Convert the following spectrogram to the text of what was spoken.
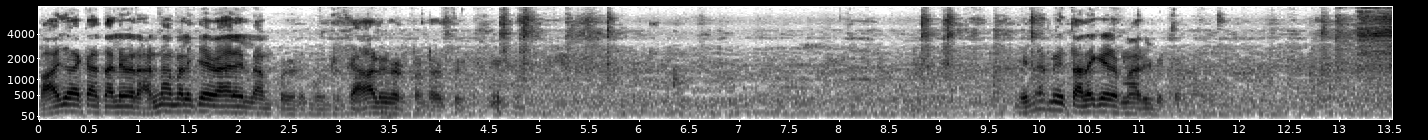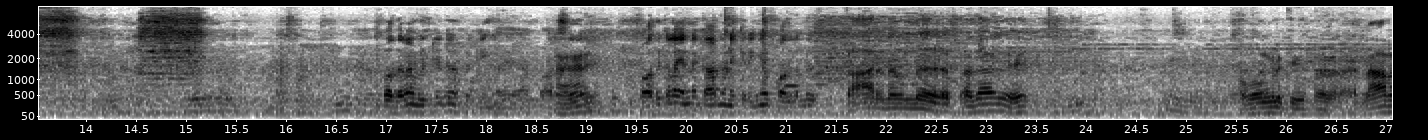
பாஜக தலைவர் அண்ணாமலைக்கே வேலை இல்லாமல் போயிடும் இருக்கு ஆளுநர் பண்ணுறது எல்லாமே தலைகீழ என்ன காரணம் அதாவது உங்களுக்கு இப்போ நாம்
